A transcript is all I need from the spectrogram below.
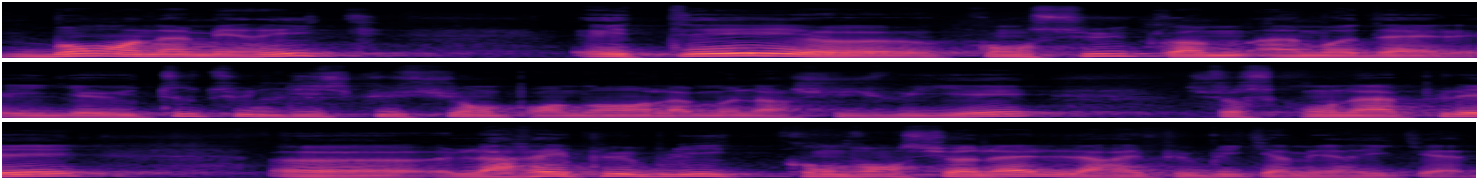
bon en Amérique était euh, conçu comme un modèle. il y a eu toute une discussion pendant la monarchie juillet sur ce qu'on appelait euh, la République conventionnelle et la République américaine.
